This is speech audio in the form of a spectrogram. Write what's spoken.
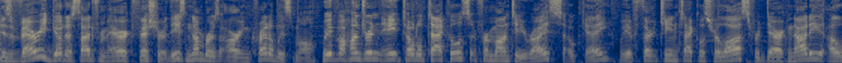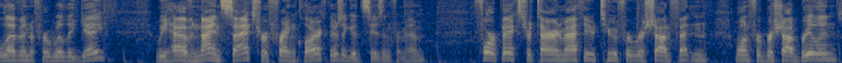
is very good aside from Eric Fisher. These numbers are incredibly small. We have 108 total tackles for Monty Rice. Okay. We have 13 tackles for loss for Derrick Nnadi, 11 for Willie Gay. We have 9 sacks for Frank Clark. There's a good season from him. 4 picks for Tyrann Mathieu, 2 for Rashad Fenton, 1 for Bashaud Breeland,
